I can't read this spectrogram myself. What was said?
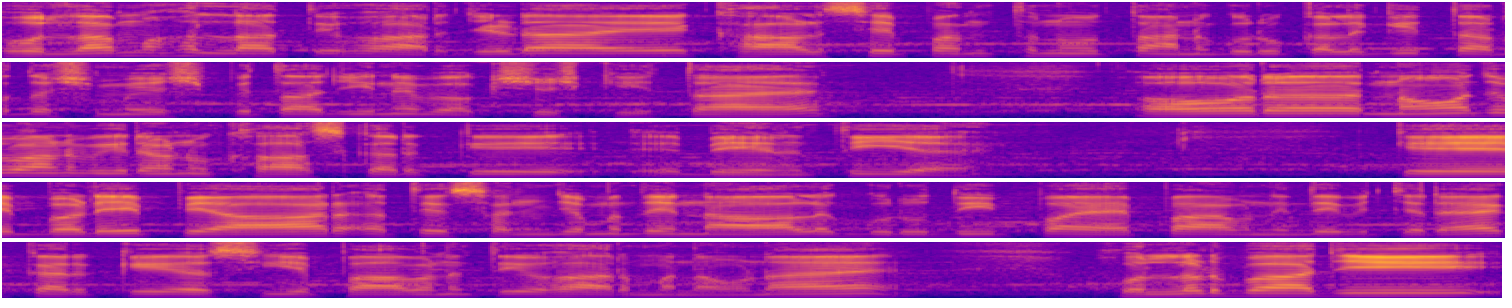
ਹੋਲਾ ਮਹੱਲਾ ਤਿਉਹਾਰ ਜਿਹੜਾ ਹੈ ਖਾਲਸੇ ਪੰਥ ਨੂੰ ਧੰਨ ਗੁਰੂ ਕਲਗੀਧਰ ਦਸ਼ਮੇਸ਼ ਪਿਤਾ ਜੀ ਨੇ ਬਖਸ਼ਿਸ਼ ਕੀਤਾ ਹੈ ਔਰ ਨੌਜਵਾਨ ਵੀਰਾਂ ਨੂੰ ਖਾਸ ਕਰਕੇ ਇਹ ਬੇਨਤੀ ਹੈ ਕਿ ਬੜੇ ਪਿਆਰ ਅਤੇ ਸੰਜਮ ਦੇ ਨਾਲ ਗੁਰੂ ਦੀ ਭੈ ਭਾਵਨੀ ਦੇ ਵਿੱਚ ਰਹਿ ਕਰਕੇ ਅਸੀਂ ਇਹ ਪਾਵਨ ਤਿਉਹਾਰ ਮਨਾਉਣਾ ਹੈ। ਹੁੱਲੜਬਾਜੀ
